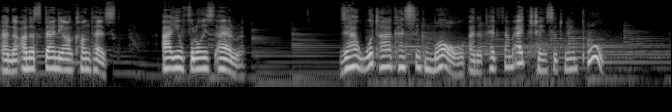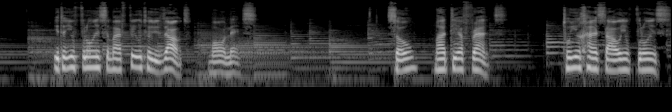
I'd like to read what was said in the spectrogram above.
and understanding on context are influence area. They are what I can think more and take some actions to improve. It influences my future result more or less. So, my dear friends, to enhance our influence,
